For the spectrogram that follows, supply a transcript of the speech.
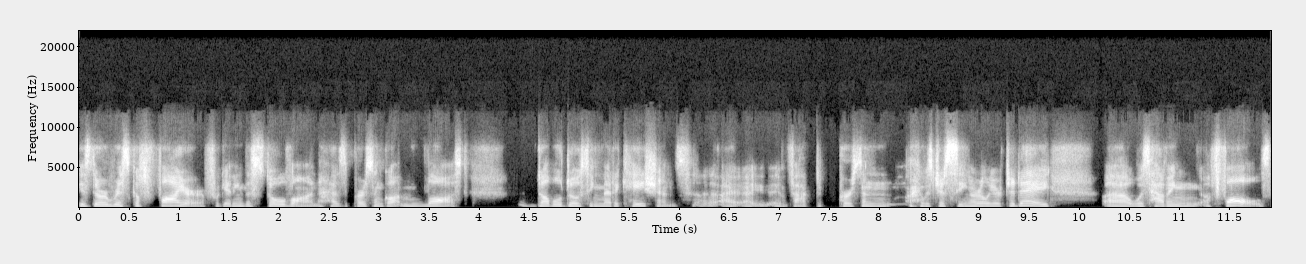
is there a risk of fire for getting the stove on? Has a person gotten lost? Double dosing medications. Uh, I, I, in fact, a person I was just seeing earlier today uh, was having uh, falls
